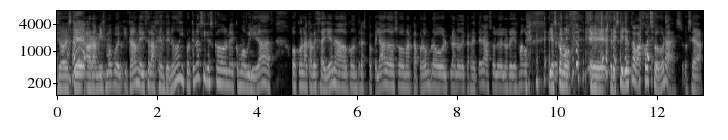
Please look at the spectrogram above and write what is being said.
yo es que ahora mismo, pues, y claro, me dice la gente, no, ¿y por qué no sigues con ecomovilidad? O con la cabeza llena, o con traspapelados, o marca por hombro, o el plano de carreteras, o lo de los Reyes Magos. Y es como, eh, pero es que yo trabajo ocho horas, o sea,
